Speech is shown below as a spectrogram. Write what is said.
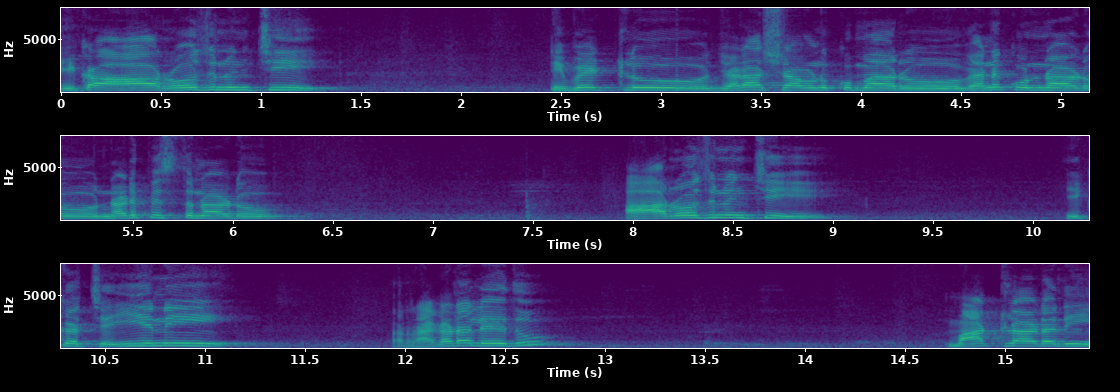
ఇక ఆ రోజు నుంచి టిబెట్లు జడా శ్రావణ్ కుమారు వెనకున్నాడు నడిపిస్తున్నాడు. ఆ రోజు నుంచి ఇక చెయ్యని రగడలేదు మాట్లాడని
